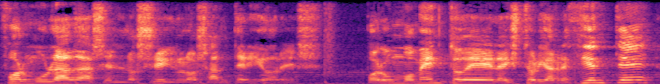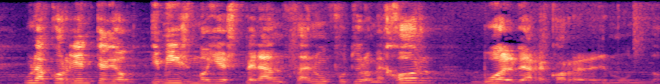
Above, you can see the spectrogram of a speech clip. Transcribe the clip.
formuladas en los siglos anteriores. Por un momento de la historia reciente, una corriente de optimismo y esperanza en un futuro mejor vuelve a recorrer el mundo.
